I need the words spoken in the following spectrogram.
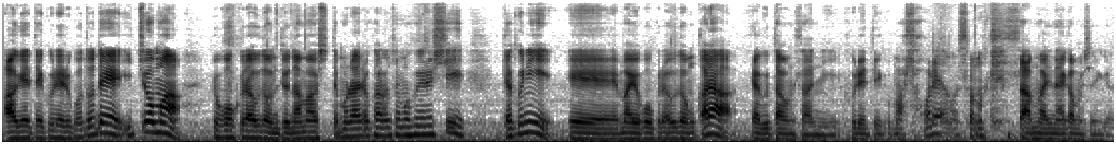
あげてくれることで一応まあ横倉うどんという名前を知ってもらえる可能性も増えるし逆に、えーまあ、横倉うどんからヤグタウンさんに触れていく。まあそれはそのケースはあんまりないかもしれんけど、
